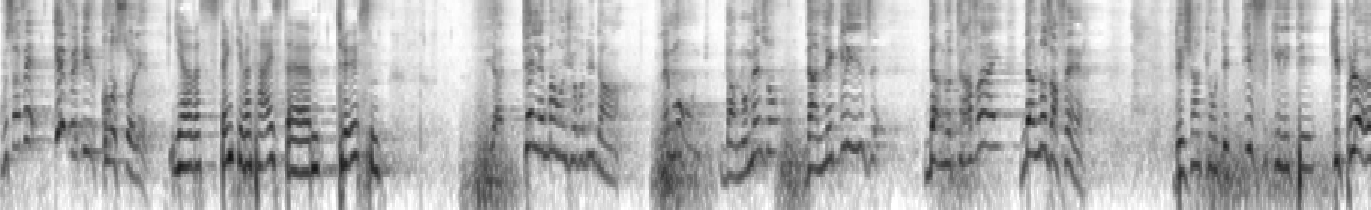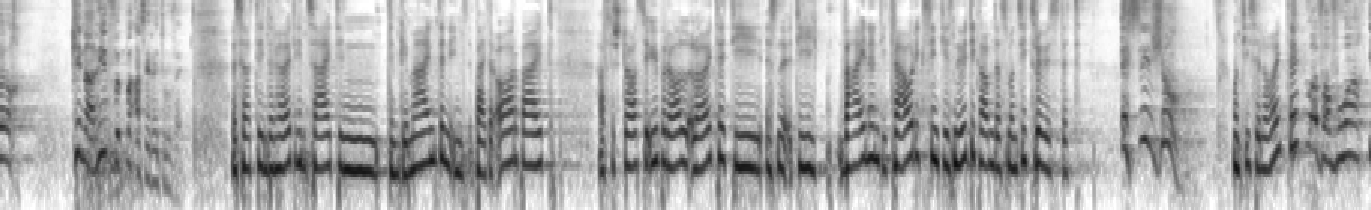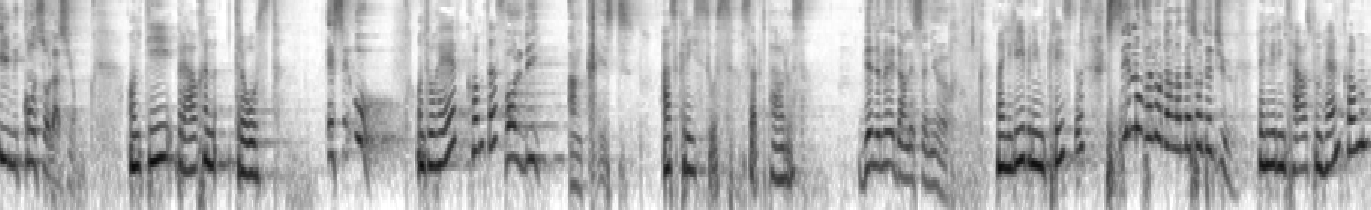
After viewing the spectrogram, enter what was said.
Vous savez, que veut dire consoler Ja, was denkt ihr, was heißt ähm, trösten? Il y a tellement aujourd'hui dans le monde, dans nos maisons, dans l'église, dans nos travails, dans nos affaires. des gens qui ont des difficultés, qui pleurent, qui n'arrivent pas à se retrouver. Es hat in der heutigen Zeit in den Gemeinden, in, bei der Arbeit, auf der Straße, überall Leute, die, es, die weinen, die traurig sind, die es nötig haben, dass man sie tröstet. Und diese Leute, und die brauchen Trost. Und woher kommt das? Paul dit en Christ. Aus Christus, sagt Paulus. Bien-aimés dans le Seigneur, Meine Lieben im Christus, si nous venons dans la maison de Dieu, wenn wir ins Haus vom Herrn kommen,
